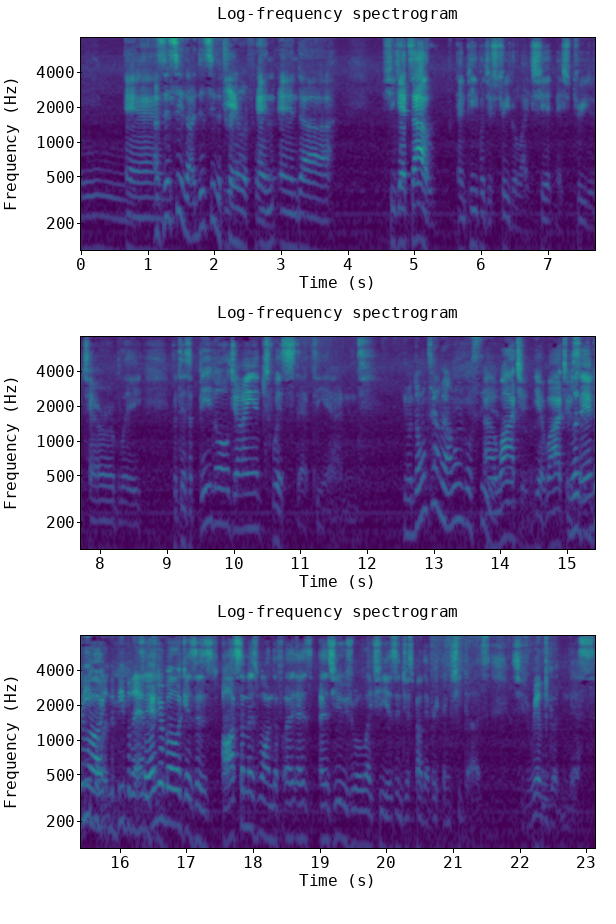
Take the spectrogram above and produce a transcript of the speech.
Ooh. and I did see the I did see the trailer Yeah, for and it. and uh, she gets out, and people just treat her like shit, and they treat her terribly. But there's a big old giant twist at the end. Well, don't tell me. I want to go see Uh, it. watch it, yeah, watch it. Let the Sandra people- Bullock. the people that Sandra Bullock is as awesome as wonderful as as usual, like she is in just about everything she does. She's really good in this.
